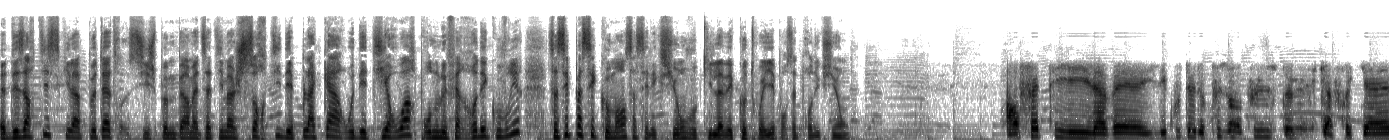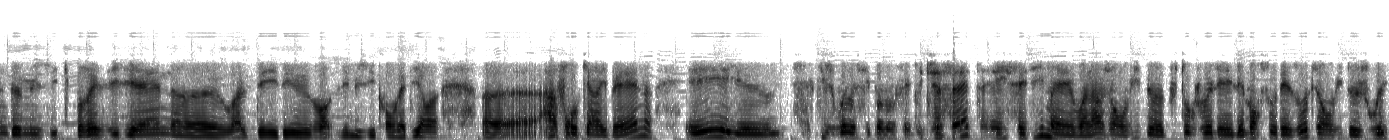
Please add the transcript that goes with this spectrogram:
des artistes qu'il a peut-être, si je peux me permettre cette image, sorti des placards ou des tiroirs pour nous les faire redécouvrir. Ça s'est passé comment sa sélection, vous qui l'avez côtoyé pour cette production? En fait, il avait, il écoutait de plus en plus de musique africaine, de musique brésilienne, euh, voilà, des, des, des, musiques, on va dire, euh, afro-caribéennes. Et euh, c'est ce qu'il jouait aussi pendant ses DJ sets. Et il s'est dit, mais voilà, j'ai envie de, plutôt que jouer les, les morceaux des autres, j'ai envie de jouer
